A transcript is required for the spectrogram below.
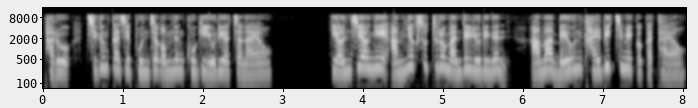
바로 지금까지 본 적 없는 고기 요리였잖아요. 연지영이 압력솥으로 만들 요리는 아마 매운 갈비찜일 것 같아요.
